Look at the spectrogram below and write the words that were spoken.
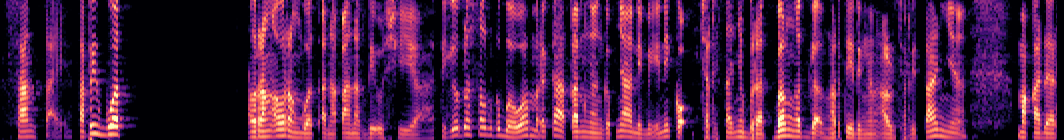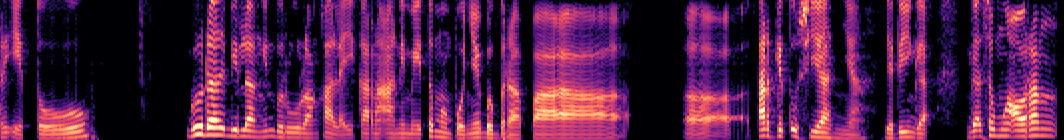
santai. Tapi buat orang-orang buat anak-anak di usia 13 tahun ke bawah mereka akan menganggapnya anime ini kok ceritanya berat banget gak ngerti dengan alur ceritanya maka dari itu gue udah bilangin berulang kali karena anime itu mempunyai beberapa uh, target usianya jadi nggak nggak semua orang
